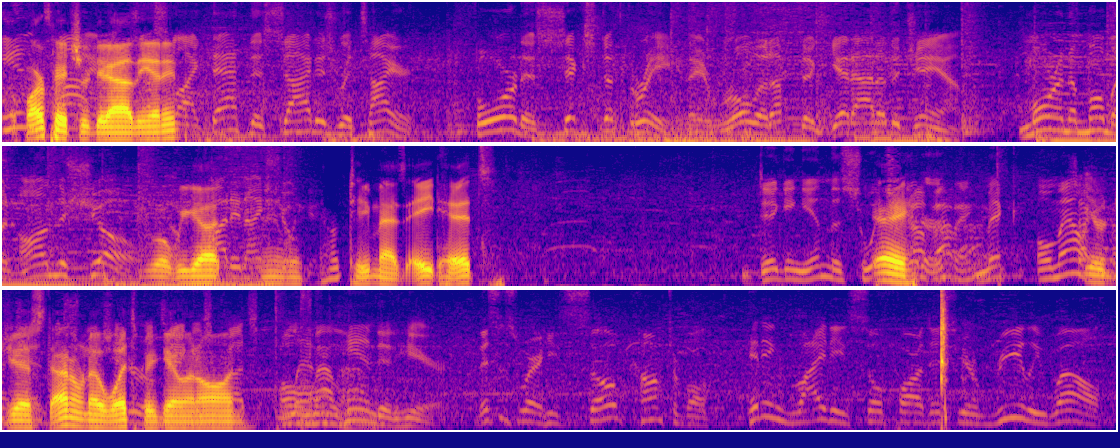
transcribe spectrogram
in Hope our pitcher get out of the Just inning. Like that, this side is retired. Four to six to three. They roll it up to get out of the jam. More in a moment on the show. What we got. Man, we- our team has eight hits. Digging in the switch Hey. Mick O'Malley. You're just- I don't know what's been going on. butts Left-handed here. This is where he's so comfortable hitting righties so far this year really well, hitting over 300.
